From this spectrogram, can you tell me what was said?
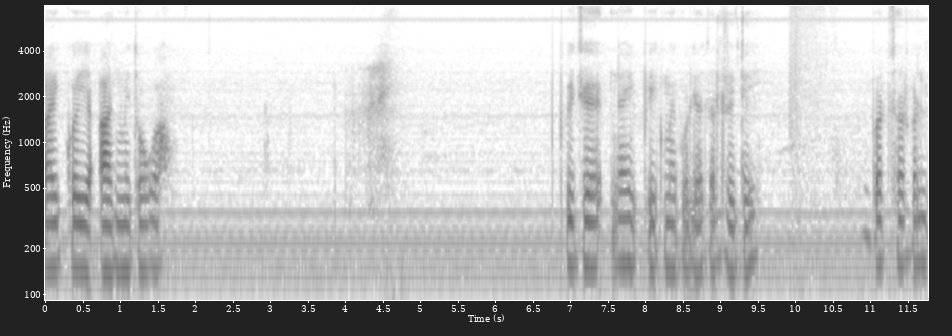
बाइक कोई आदमी तो होगा। पीछे नई पीक में गोलियाँ चल रही थी। बट सर्कल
